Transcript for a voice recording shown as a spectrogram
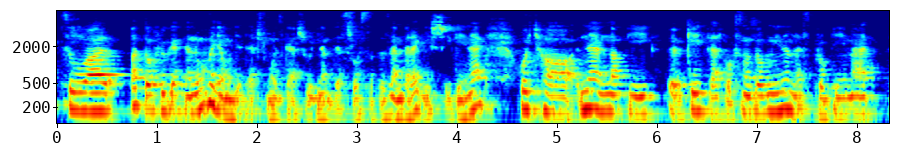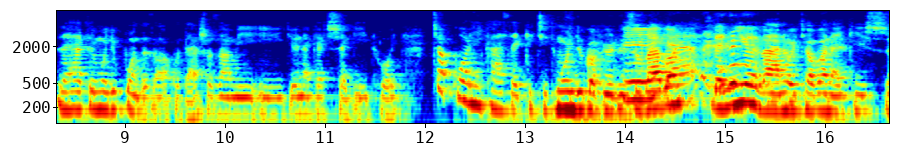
Szóval attól függetlenül, hogy amúgy a testmozgás úgy nem tesz rosszat az ember egészségének, hogyha nem napi kétszer fogsz mozogni, nem lesz problémád. Lehet, hogy mondjuk pont az alkotás az, ami így neked segít, hogy csak kornyikálsz egy kicsit mondjuk a fürdőszobában, de nyilván, hogyha van egy kis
